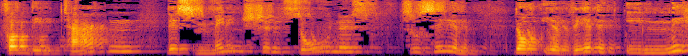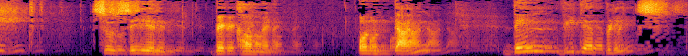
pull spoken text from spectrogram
von den Tagen des Menschensohnes zu sehen, doch ihr werdet ihn nicht zu sehen bekommen. Und dann, denn wie der Blitz,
